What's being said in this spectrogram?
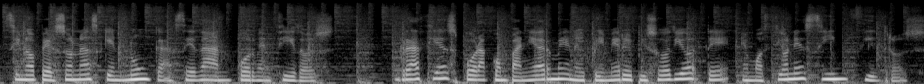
sino personas que nunca se dan por vencidos. Gracias por acompañarme en el primer episodio de Emociones sin filtros.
